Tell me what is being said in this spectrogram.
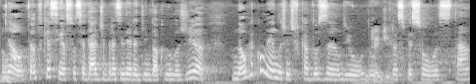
Não, tanto que assim, a Sociedade Brasileira de Endocrinologia não recomenda a gente ficar dosando iodo para as pessoas, tá?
